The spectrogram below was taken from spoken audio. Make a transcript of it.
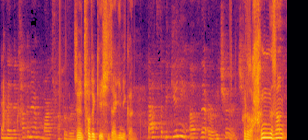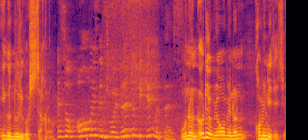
and then the covenant of Mark's upper room. 저는 초대교회 시작이니까. 그래서 항상 이거 누리고 시작하는 so. 우리는 어려움이 오면은 고민이 되죠.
